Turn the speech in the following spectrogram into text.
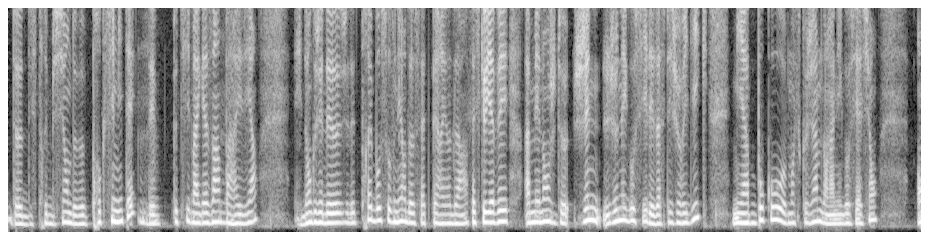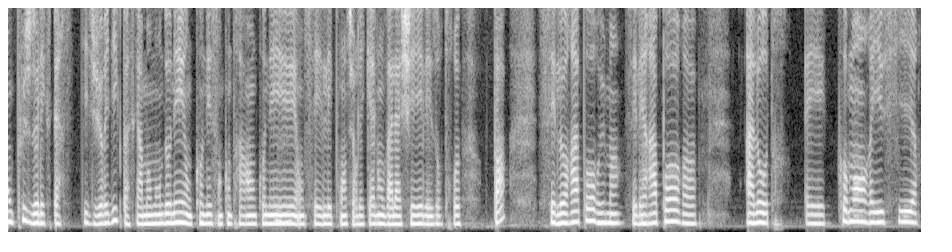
de distribution de proximité, mhm. des petits magasins mhm. parisiens. Et donc, j'ai des, très beaux souvenirs de cette période-là. Parce qu'il y avait un mélange de. Je, négocie les aspects juridiques, mais il y a beaucoup. Moi, ce que j'aime dans la négociation, en plus de l'expertise juridique, parce qu'à un moment donné, on connaît son contrat, on connaît, mhm. on sait les points sur lesquels on va lâcher, les autres pas, c'est le rapport humain, c'est les rapports euh, à l'autre et comment réussir,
